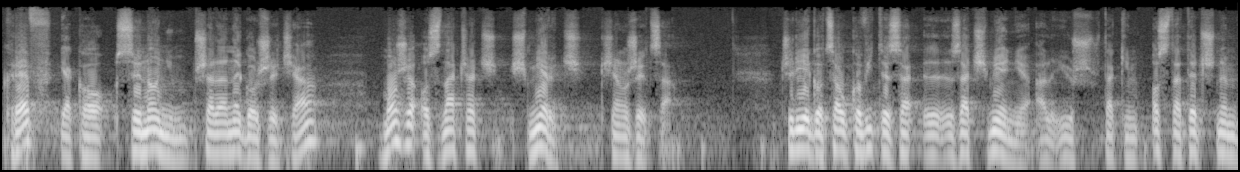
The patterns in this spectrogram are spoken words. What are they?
Krew jako synonim przelanego życia może oznaczać śmierć księżyca, czyli jego całkowite y, zaćmienie, ale już w takim ostatecznym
